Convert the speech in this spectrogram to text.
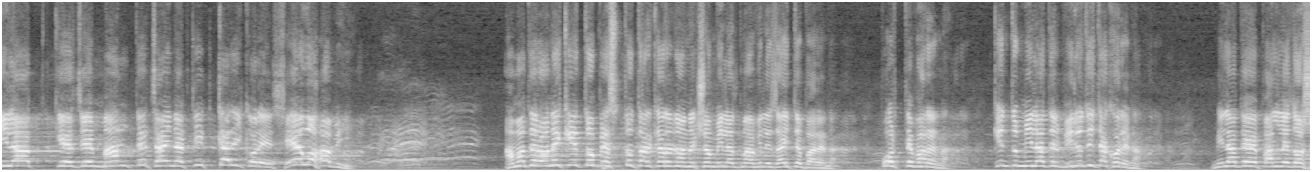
মিলাদকে যে মানতে চায় না, টিটকারি করে, সে ওয়াহাবি আমাদের অনেকে তো ব্যস্ততার কারণে অনেক সময় মিলাদ মাহফিলে যাইতে পারে না, পড়তে পারে না, কিন্তু মিলাদের বিরোধিতা করে না। মিলাদে পারলে দশ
